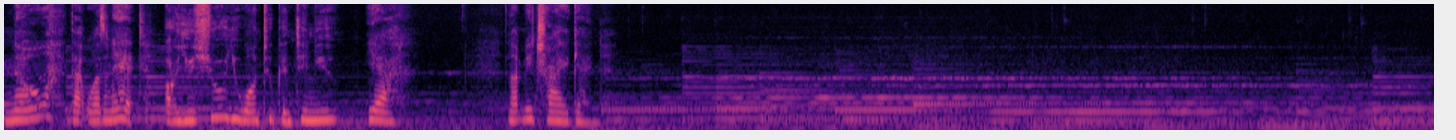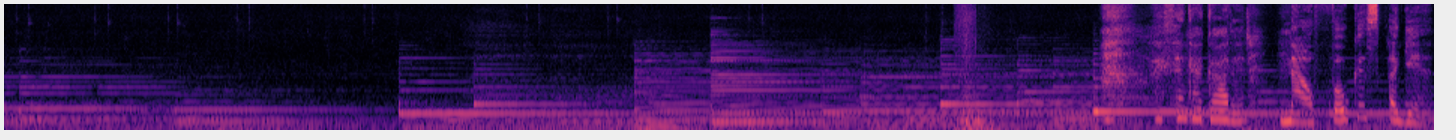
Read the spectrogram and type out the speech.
No, that wasn't it. Are you sure you want to continue? Yeah. Let me try again. Now focus again.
